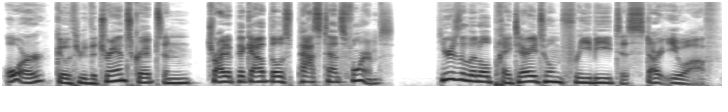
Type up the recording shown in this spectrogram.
Or go through the transcript and try to pick out those past tense forms. Here's a little Präteritum freebie to start you off.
